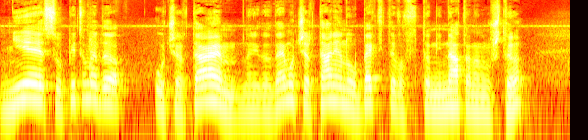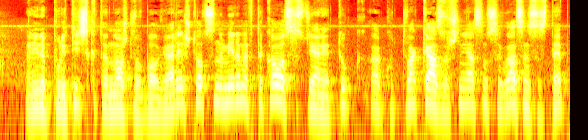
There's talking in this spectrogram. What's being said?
Ние се опитваме да очертаем, нали, да дадем очертания на обектите в тъмнината на нощта, нали, на политическата нощ в България, защото се намираме в такова състояние. Тук, ако това казваш, нали, аз съм съгласен с теб,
